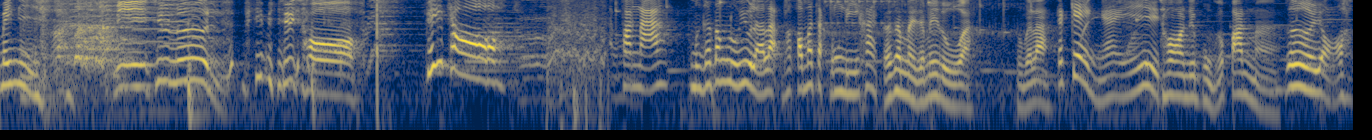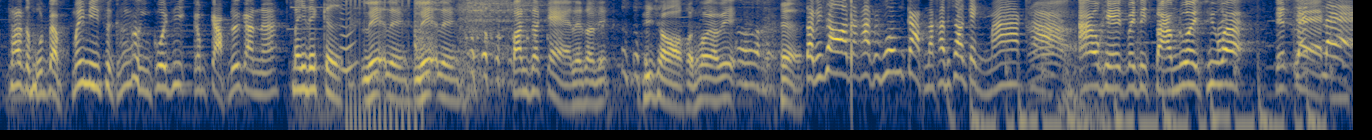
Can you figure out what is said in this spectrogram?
ไม่มี มีชื่อลื่นไม่มีชื่อชอ พี่ชอ ฟังนะ มึงก็ต้องรู้อยู่แล้วแหละเพราะเขามาจากตรงนี้ค่ะ แล้วทำไมจะไม่รู้อะ ถูกไหมล่ะก็เก่งไง ชอเนี่ยผมก็ปั้นมา เลยเหรอ ถ้าสมมติแบบไม่มีศึกข้างทางกล้วยที่กำกับด้วยกันนะ ไม่ได้เกิด เละเลย เละเลย ปั้นสะแก่เลยตอนนี้ พี่ชอขอโทษครับพี่แต่พี่ชอนะคะเป็นผู้กำกับนะคะพี่ชอเก่งมากค่ะ อ่าโอเค ไปติดตามด้วยชื่อว่า เจ็ดแตเจ็ดกแหลก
